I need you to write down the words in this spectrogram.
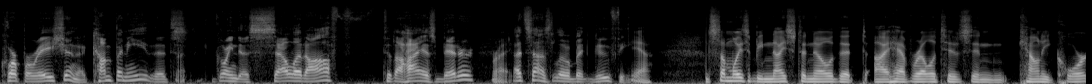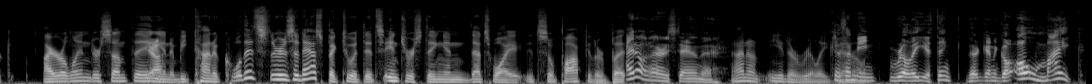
corporation, a company that's going to sell it off to the highest bidder, Right. that sounds a little bit goofy. Yeah. In some ways, it'd be nice to know that I have relatives in County Cork, Ireland, or something, Yeah. and it'd be kind of cool. There's, there's an aspect to it that's interesting, and that's why it's so popular. But I don't understand that. I don't either, really. Because, I mean, really, you think they're going to go, oh, Mike,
